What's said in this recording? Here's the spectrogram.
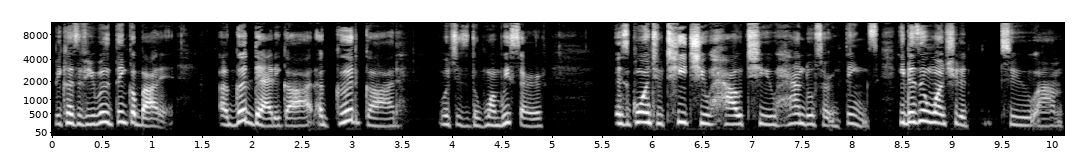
Because if you really think about it a good daddy god a good god which is the one we serve is going to teach you how to handle certain things. He doesn't want you to to, um,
